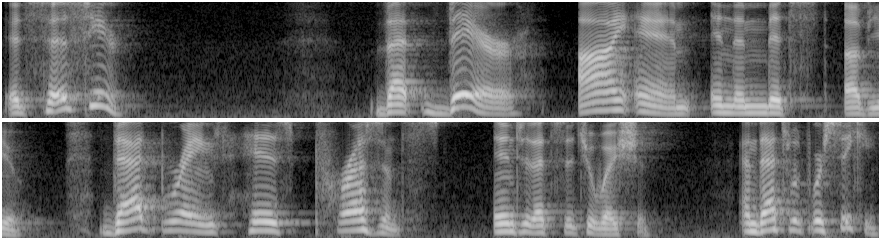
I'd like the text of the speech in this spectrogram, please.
It says here that there I am in the midst of you. That brings his presence into that situation. And that's what we're seeking.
